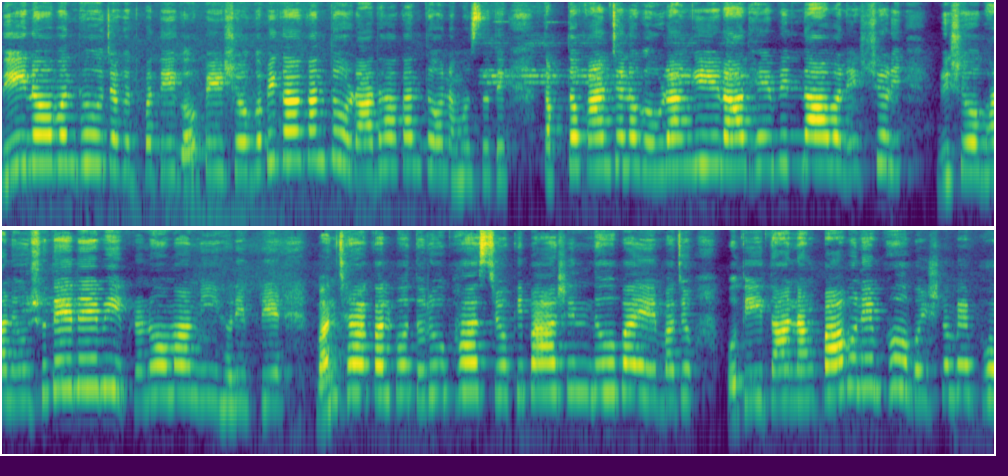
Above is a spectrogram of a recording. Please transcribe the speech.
দীনবন্ধু জগৎপতি গোপেশ গোপিকা কান্ত রাধাকান্ত নমস্তুতে। তপ্ত কাঞ্চন গৌরাঙ্গী রাধে বৃন্দাবনেশ্বরী বৃষভানুসুতে দেবী প্রণমামি হরিপ্রিয়ে। বঞ্ছাকল্পতরুভাশ্চ কৃপা সিন্ধু বয়ে বজ। পতিতানাং পাবনেভ্যো বৈষ্ণবেভ্যো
